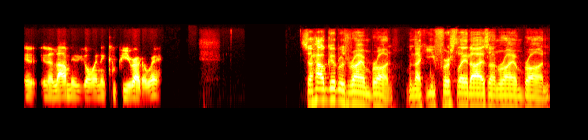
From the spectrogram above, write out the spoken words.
it, it, allowed me to go in and compete right away. So how good was Ryan Braun when like you first laid eyes on Ryan Braun?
